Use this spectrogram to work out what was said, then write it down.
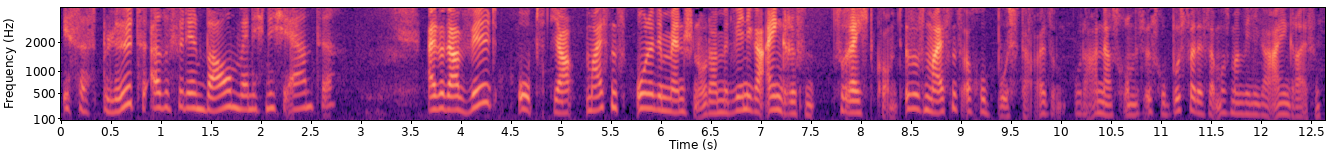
Ist das blöd also für den Baum, wenn ich nicht ernte? Also da Wildobst ja meistens ohne den Menschen oder mit weniger Eingriffen zurechtkommt, ist es meistens auch robuster. Also oder andersrum, es ist robuster, deshalb muss man weniger eingreifen.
